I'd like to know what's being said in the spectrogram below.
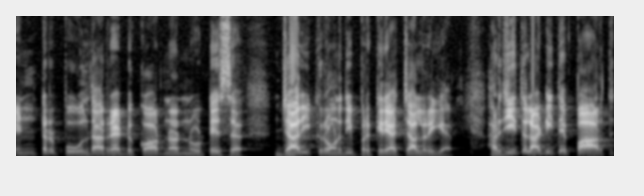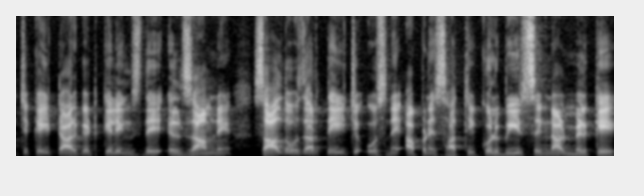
ਇੰਟਰਪੋਲ ਦਾ ਰੈੱਡ ਕਾਰਨਰ ਨੋਟਿਸ ਜਾਰੀ ਕਰਾਉਣ ਦੀ ਪ੍ਰਕਿਰਿਆ ਚੱਲ ਰਹੀ ਹੈ। ਹਰਜੀਤ ਲਾਡੀ ਤੇ ਭਾਰਤ 'ਚ ਕਈ ਟਾਰਗੇਟ ਕਿਲਿੰਗਸ ਦੇ ਇਲਜ਼ਾਮ ਨੇ। ਸਾਲ 2023 'ਚ ਉਸਨੇ ਆਪਣੇ ਸਾਥੀ ਕੁਲਬੀਰ ਸਿੰਘ ਨਾਲ ਮਿਲ ਕੇ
